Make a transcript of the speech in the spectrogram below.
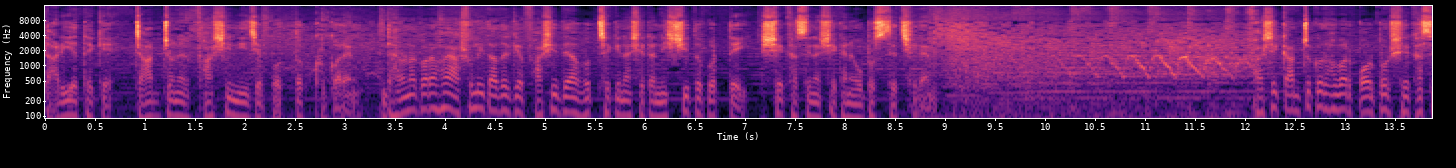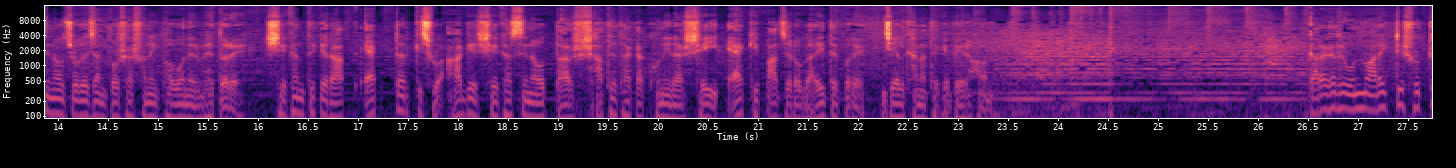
দাঁড়িয়ে থেকে চারজনের ফাঁসি নিজে প্রত্যক্ষ করেন। ধারণা করা হয় আসলেই তাদেরকে ফাঁসি দেওয়া হচ্ছে কিনা সেটা নিশ্চিত করতেই শেখ হাসিনা সেখানে উপস্থিত ছিলেন। ফাঁসি কার্যকর হবার পরপর শেখ হাসিনাও চলে যান প্রশাসনিক ভবনের ভেতরে। সেখান থেকে রাত একটার কিছু আগে শেখ হাসিনা ও তার সাথে থাকা খুনিরা সেই একই পাজেরো গাড়িতে করে জেলখানা থেকে বের হন। কারাগারের অন্য আরেকটি সূত্র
